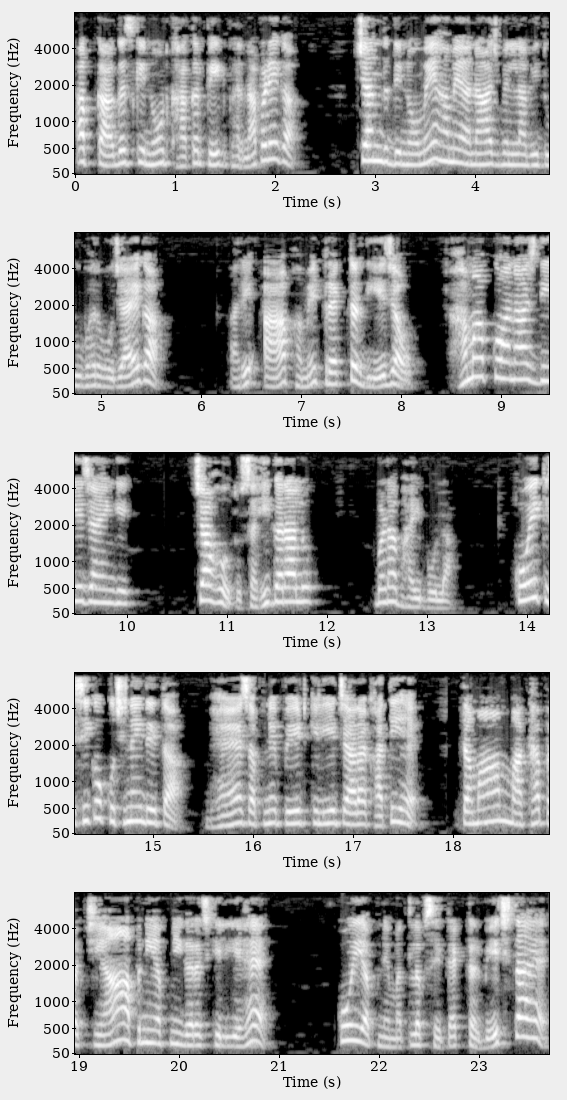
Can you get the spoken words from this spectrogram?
اب کاغذ کے نوٹ کھا کر پیٹ بھرنا پڑے گا۔ چند دنوں میں ہمیں اناج ملنا بھی دوبھر ہو جائے گا۔ ارے، آپ ہمیں ٹریکٹر دیے جاؤ۔ ہم آپ کو اناج دیے جائیں گے۔ چاہو تو صحیح کرا لو۔ بڑا بھائی بولا، کوئی کسی کو کچھ نہیں دیتا۔ بھینس اپنے پیٹ کے لیے چارہ کھاتی ہے۔ تمام ماتھا پچیاں اپنی اپنی گرج کے لیے ہے۔ کوئی اپنے مطلب سے ٹریکٹر بیچتا ہے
